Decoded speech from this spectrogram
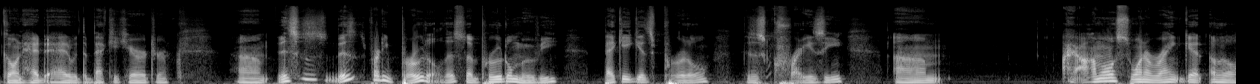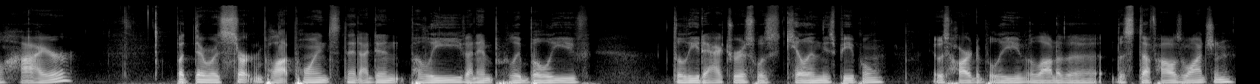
going head to head with the Becky character. Um, this is this is pretty brutal. This is a brutal movie. Becky gets brutal. This is crazy. Um, I almost want to rank it a little higher, but there was certain plot points that I didn't believe. I didn't really believe the lead actress was killing these people it was hard to believe a lot of the the stuff I was watching.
